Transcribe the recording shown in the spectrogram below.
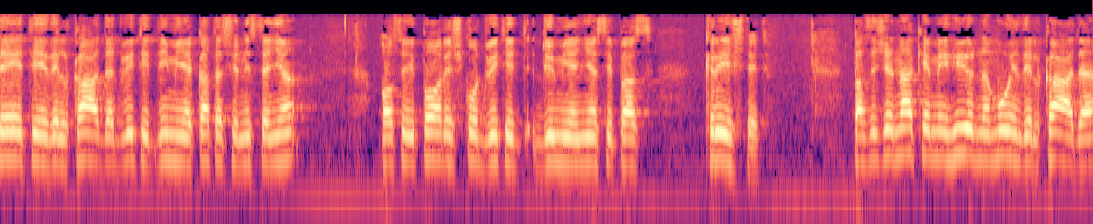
teti dhilkade vitit 1421, ose i pari shkurt vitit 2001 sipas Krishtit. Pasi që na kemi hyrë në mujin dhilkade,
